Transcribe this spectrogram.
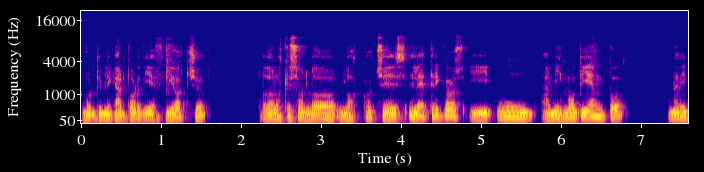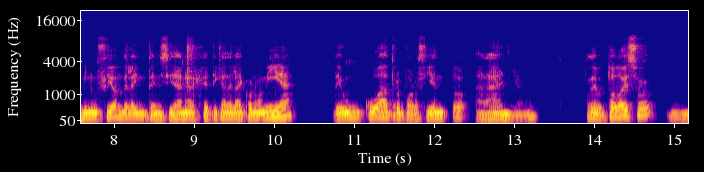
multiplicar por 18 todos los que son los coches eléctricos y al mismo tiempo una disminución de la intensidad energética de la economía de un 4% al año. Todo eso, mm,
